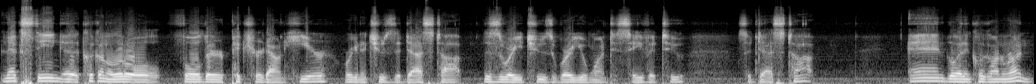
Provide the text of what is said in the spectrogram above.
Next thing, uh, click on the little folder picture down here. We're going to choose the desktop. This is where you choose where you want to save it to. So desktop. And go ahead and click on run.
